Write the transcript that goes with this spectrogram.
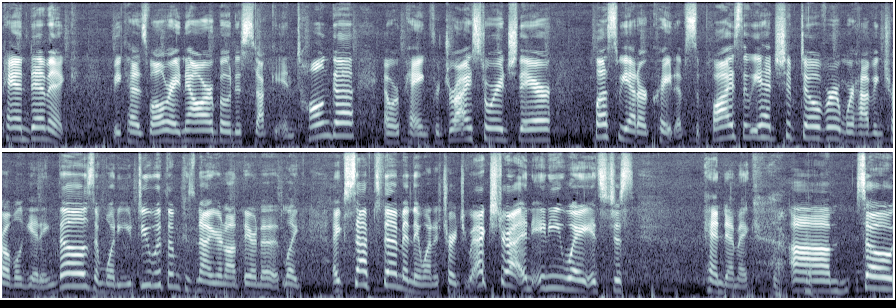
pandemic because well, right now our boat is stuck in Tonga and we're paying for dry storage there. Plus we had our crate of supplies that we had shipped over and we're having trouble getting those. And what do you do with them? Because now you're not there to like accept them and they want to charge you extra. And anyway, it's just pandemic. Um, so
